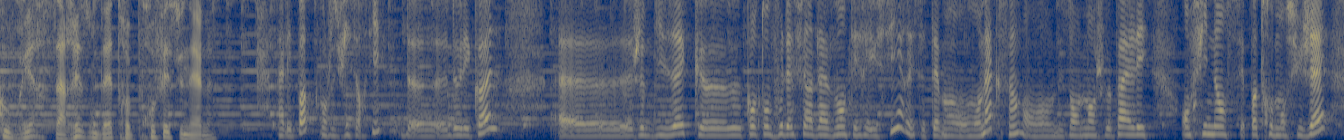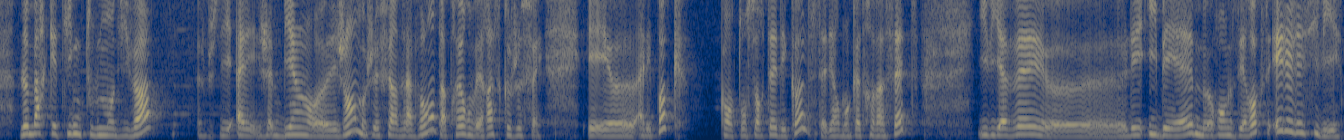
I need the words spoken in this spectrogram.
Découvrir sa raison d'être professionnelle. À l'époque, quand je suis sortie de, l'école, euh, je me disais que quand on voulait faire de la vente et réussir, et c'était mon, axe, hein, en disant non, je veux pas aller en finance, c'est pas trop mon sujet. Le marketing, tout le monde y va. Je me suis allez, j'aime bien euh, les gens, moi je vais faire de la vente, après on verra ce que je fais. Et euh, à l'époque, quand on sortait d'école, c'est-à-dire en 87, il y avait les IBM, Rank Xerox et les lessiviers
